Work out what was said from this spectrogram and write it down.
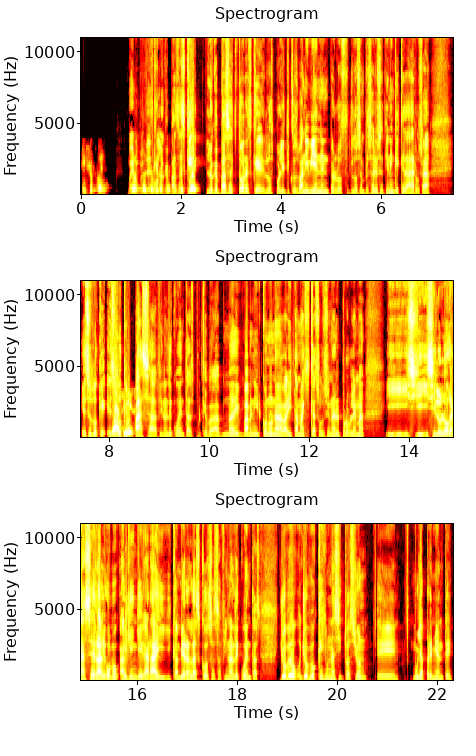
Sí se puede. Bueno, pues es que lo que pasa es que, lo que pasa, Héctor, es que los políticos van y vienen, pero los, los empresarios se tienen que quedar. O sea, eso es lo que, eso es lo que pasa, a final de cuentas, porque nadie va a venir con una varita mágica a solucionar el problema. Y, si, si, lo logra hacer algo, alguien llegará y, cambiarán las cosas a final de cuentas. Yo veo, yo veo que hay una situación eh, muy apremiante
